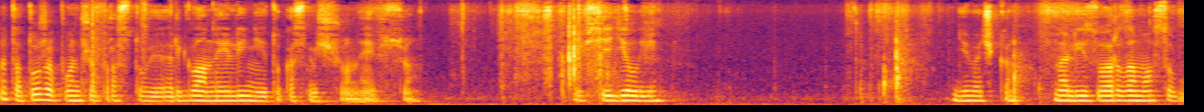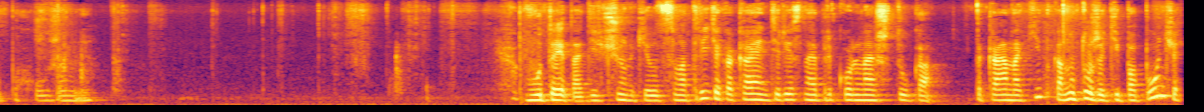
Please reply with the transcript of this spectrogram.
Это тоже пончо простое. Регланные линии, только смещенные, и все. И все делы. Девочка на Лизу Арзамасову похожа мне. Вот это, девчонки, вот смотрите, какая интересная, прикольная штука. Такая накидка, ну тоже типа понча.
